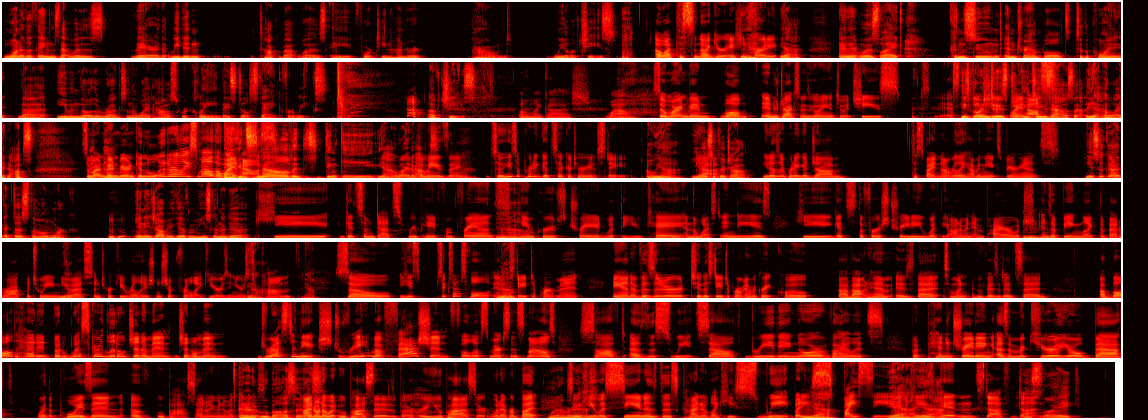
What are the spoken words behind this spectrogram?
One of the things that was there that we didn't talk about was a fourteen hundred pound wheel of cheese. Oh, at this inauguration party. Yeah. And it was like consumed and trampled to the point that even though the rugs in the White House were clean, they still stank for weeks of cheese. Oh my gosh. Wow. So Martin Van well, Andrew Jackson was going into a cheese a He's stinky going to his cheese White stinky cheese house. Uh, yeah, a White House. So Martin Van Buren can literally smell the White can House. smell the stinky, yeah, White House. Amazing. So he's a pretty good Secretary of State. Oh yeah, he does a good job. He does a pretty good job, despite not really having the experience. He's a guy that does the homework. Mhm. Any job you give him, he's gonna do it. He gets some debts repaid from France. Yeah. He improves trade with the UK and the Mhm. West Indies. He gets the first treaty with the Ottoman Empire, which Mhm. ends up being like the bedrock between Yep. US and Turkey relationship for like years and years Yeah. to come. Yeah. So he's successful in the State Department. And a visitor to the State Department have a great quote Mm-hmm. about him is that someone who visited said, "A bald-headed but whiskered little gentleman, gentleman dressed in the extreme of fashion, full of smirks and smiles, soft as the sweet south, breathing o'er violets, but penetrating as a mercurial bath or the poison of upas. I don't even know what that I don't is. know boss is. I don't know what upas is, but or upas or whatever. But Whatever. so he was seen as this kind of like he's sweet, but he's Yeah. spicy. Yeah, and he's yeah. getting stuff done. He's like,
